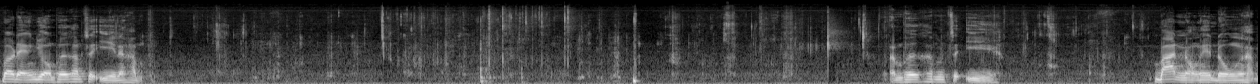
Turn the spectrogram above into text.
เบาแดงโยมเพื่อคำสอีนะครับอำเภอคำสอีบ้านหนองเอดงครับ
